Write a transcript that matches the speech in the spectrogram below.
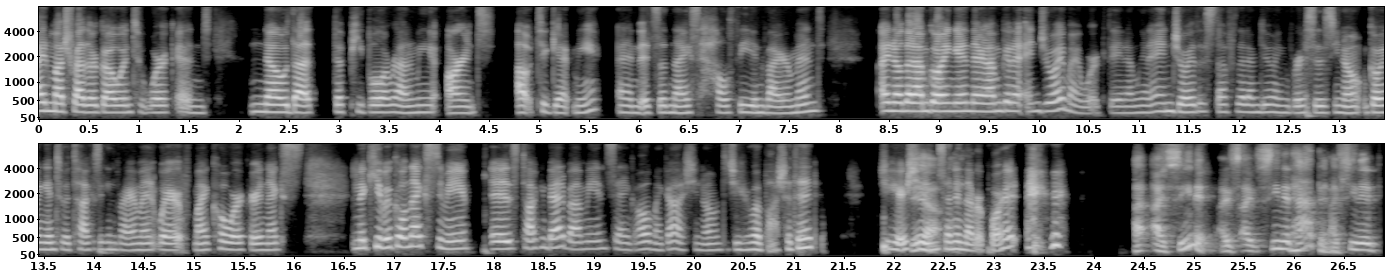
I'd much rather go into work and know that the people around me aren't out to get me and it's a nice, healthy environment. I know that I'm going in there and I'm going to enjoy my work day and I'm going to enjoy the stuff that I'm doing versus, you know, going into a toxic environment where my coworker next in the cubicle next to me is talking bad about me and saying, Oh my gosh, you know, did you hear what Basha did? Did you hear she yeah. didn't send in that report? I, have seen it. I've, I've seen it happen. I've seen it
